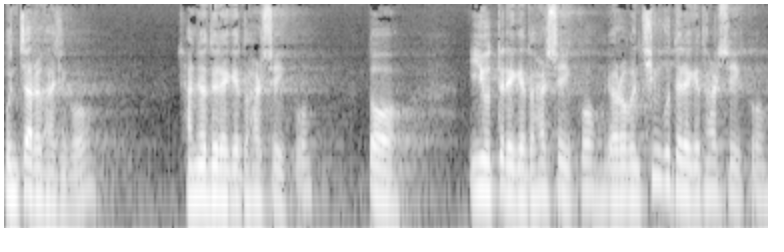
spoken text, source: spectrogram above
문자를 가지고 자녀들에게도 할 수 있고 또 이웃들에게도 할 수 있고 여러분 친구들에게도 할 수 있고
